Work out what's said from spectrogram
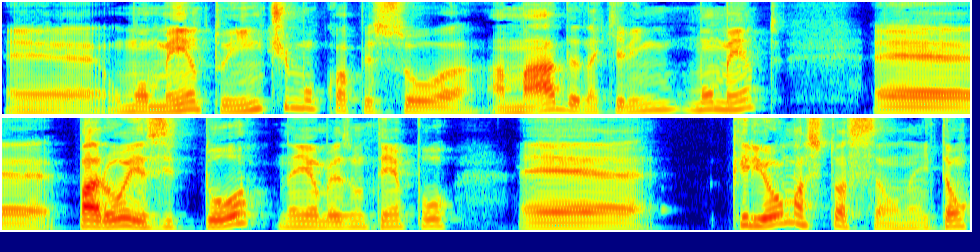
é, um momento íntimo com a pessoa amada naquele momento, é, parou, hesitou, né, e ao mesmo tempo é, criou uma situação, né? Então,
